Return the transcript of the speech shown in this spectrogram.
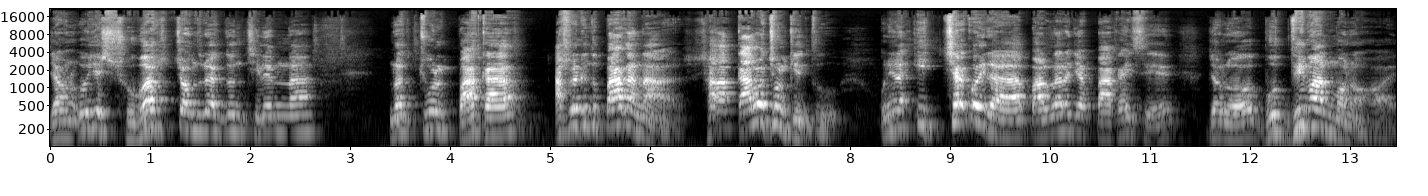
যেমন ওই যে সুভাষচন্দ্র একজন ছিলেন না ওনার চুল পাকা, আসলে কিন্তু পাকা না কালো চুল কিন্তু। উনি না ইচ্ছা কইরা পার্লারে যা পাকাইছে, যেন বুদ্ধিমান মনে হয়।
